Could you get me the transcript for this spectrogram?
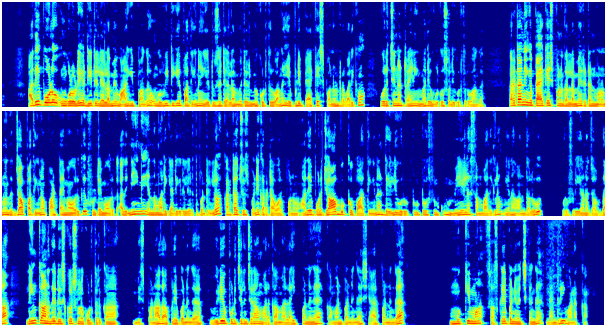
அதே போல் உங்களுடைய டீட்டெயில் எல்லாமே வாங்கிப்பாங்க. உங்கள் வீட்டுக்கே பார்த்தீங்கன்னா, ஏ டு செட் எல்லா மெட்டீரியலுமே கொடுத்துருவாங்க எப்படி பேக்கேஜ் பண்ணுன்ற வரைக்கும் ஒரு சின்ன ட்ரைனிங் மாதிரி உங்களுக்கு சொல்லிக் கொடுத்துருவாங்க கரெக்டாக நீங்கள் பேக்கேஜ் பண்ணது எல்லாமே ரிட்டர்ன் பண்ணணும். இந்த ஜாப் பார்த்தீங்கன்னா, பார்ட் டைமாகவும் இருக்குது ஃபுல் டைமாகவும் இருக்குது அது நீங்கள் எந்த மாதிரி கேட்டகரியில் எடுத்து பண்ணுறீங்களோ கரெக்டாக சூஸ் பண்ணி கரெக்டாக ஒர்க் பண்ணணும். அதேபோல ஜாபுக்கு பார்த்தீங்கன்னா, டெய்லி ஒரு டூ தௌசண்ட்க்கும் மேலே சம்பாதிக்கலாம். ஏன்னா, அந்த அளவு ஒரு ஃப்ரீயான ஜாப் தான். லிங்க் ஆனது கொடுத்துருக்கேன் மிஸ் பண்ணாத அப்ளை பண்ணுங்கள் வீடியோ பிடிச்சிருந்துச்சின்னா மறக்காமல் லைக் பண்ணுங்கள் கமெண்ட் பண்ணுங்கள் ஷேர் பண்ணுங்கள் முக்கியமாக சப்ஸ்கிரைப் பண்ணி வச்சுக்கோங்க. நன்றி, வணக்கம்.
